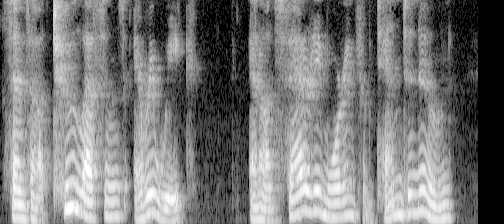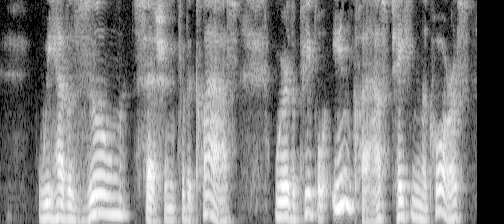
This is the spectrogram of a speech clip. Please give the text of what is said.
sends out two lessons every week, and on Saturday morning from 10 to noon, we have a Zoom session for the class where the people in class taking the course,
